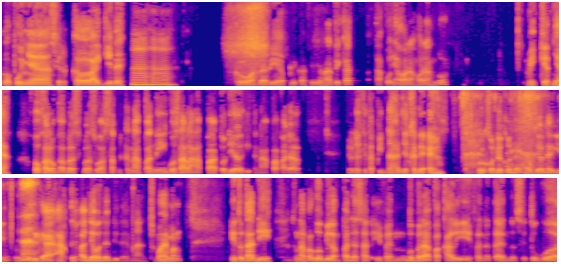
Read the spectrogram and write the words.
lo punya circle lagi deh Mm-mm. Keluar dari aplikasinya nanti kan takutnya orang-orang tuh mikirnya oh kalau nggak balas-balas WhatsApp kenapa nih? Gue salah apa? Atau dia lagi kenapa? Padahal ya udah kita pindah aja ke DM kode-kode aja udah gitu. Jadi kayak aktif aja udah di DM nah cuma emang itu tadi kenapa gue bilang pada saat event beberapa kali event attendance itu gue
